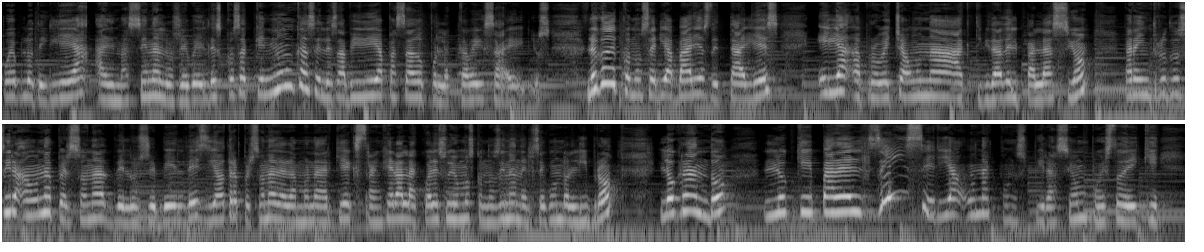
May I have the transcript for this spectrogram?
pueblo de Ilea almacena a los rebeldes, cosa que nunca se les habría pasado por la cabeza a ellos. Luego de conocer ya varios detalles, ella aprovecha una actividad del palacio para introducir a una persona de los rebeldes y a otra persona de la monarquía extranjera, la cual estuvimos conociendo en el segundo libro, logrando lo que para el rey sería una conspiración, puesto de que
